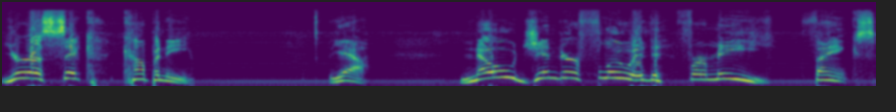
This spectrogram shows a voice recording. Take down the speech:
You're a sick company. Yeah. No gender fluid for me. Thanks.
